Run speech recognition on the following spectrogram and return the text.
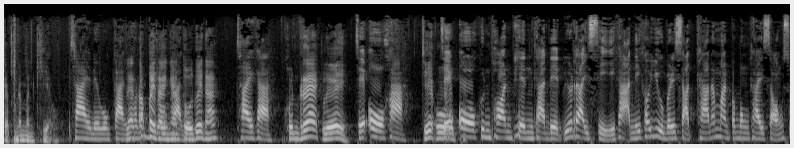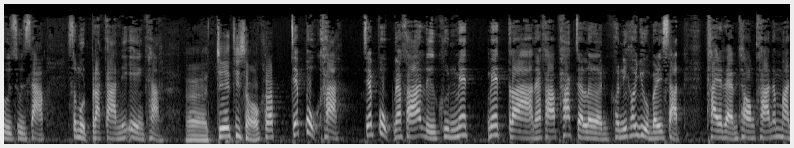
กับน้ำมันเขียว ใช่ในวงการและเขต้องไปรายงานตัวด้วยนะ ใช่ค่ะ คนแรกเลย เจโอค่ะ เจ๊โอเจโอ คุณพรเพนค่ะ เดชวิไรศรีค่ะ อันนี้เขาอยู่บริษัทค้าน้ำมันประมงไทย 2003 สมุทรปราการนี่เองค่ะเอ่อเจ๊ที่สองครับ เจ๊ปุกค่ะ เจ๊ปุกนะคะ หรือคุณเมตเมตตรานะคะ ภาคเจริญ คนนี้เขาอยู่บริษัทไทยแหลมทองค้าน้ำมัน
